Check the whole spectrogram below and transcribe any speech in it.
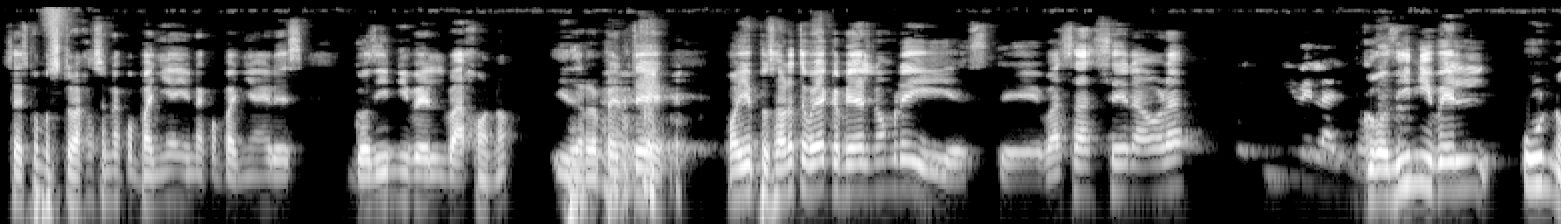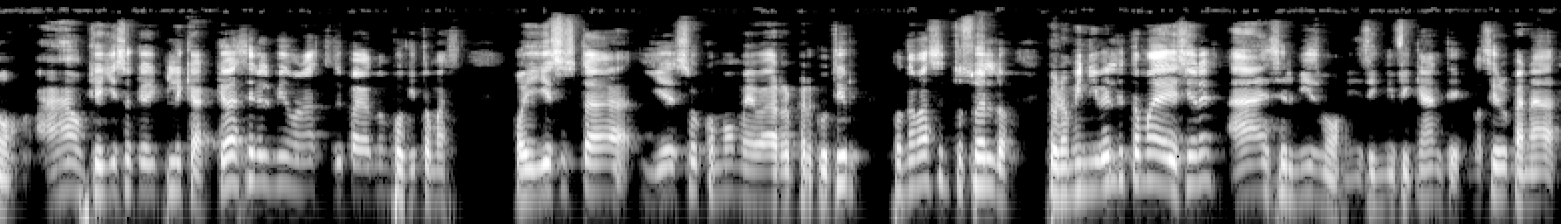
sea, es como si trabajas en una compañía y en una compañía eres Godín nivel bajo, ¿no? Y de repente, oye, pues ahora te voy a cambiar el nombre y este, vas a hacer ahora. Godín nivel 1. Ah, ok, ¿y eso qué implica? Que va a ser el mismo, nada estoy pagando un poquito más. Oye, ¿y eso está, y eso cómo me va a repercutir? Pues nada más en tu sueldo. Pero mi nivel de toma de decisiones, ah, es el mismo, insignificante, no sirve para nada.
